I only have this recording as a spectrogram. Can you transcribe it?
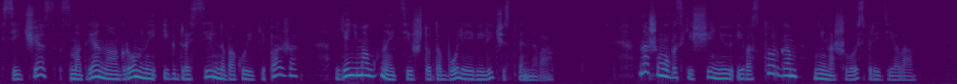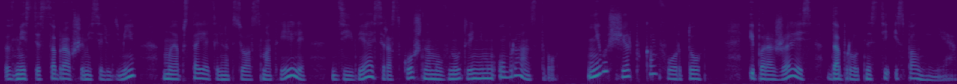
Сейчас, смотря на огромный Игдрасиль на боку экипажа, я не могу найти что-то более величественного. Нашему восхищению и восторгам не нашлось предела. Вместе с собравшимися людьми мы обстоятельно все осмотрели, дивясь роскошному внутреннему убранству, не в ущерб комфорту – и поражаясь добротности исполнения.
